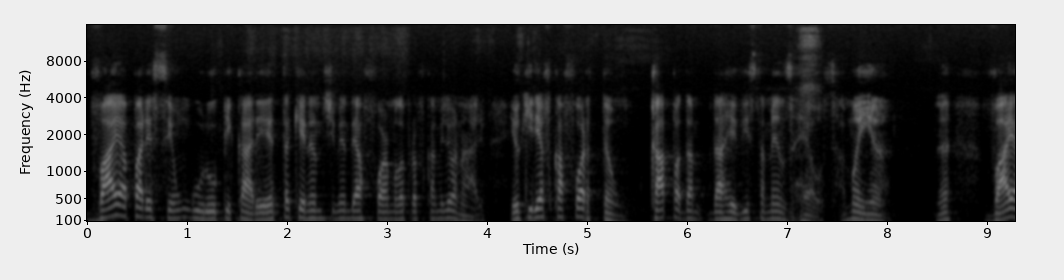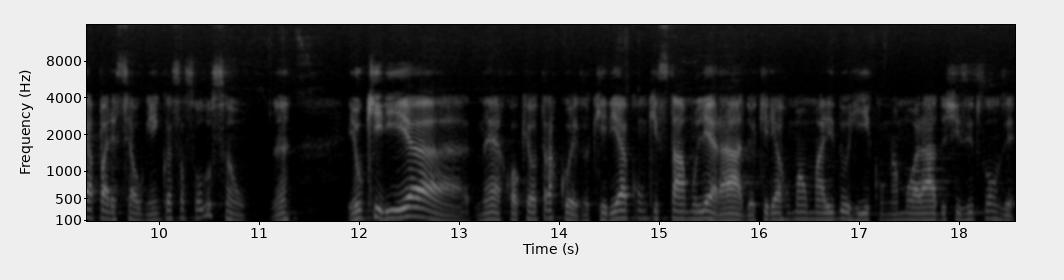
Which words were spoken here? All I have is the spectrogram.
vai aparecer um guru picareta querendo te vender a fórmula para ficar milionário. Eu queria ficar fortão, capa da, da revista Men's Health, amanhã. Né? Vai aparecer alguém com essa solução. Né? Eu queria, né, qualquer outra coisa. Eu queria conquistar a mulherada, eu queria arrumar um marido rico, um namorado XYZ.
